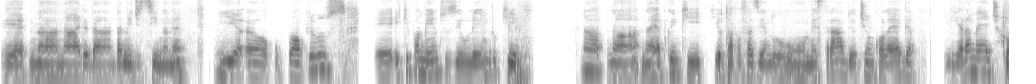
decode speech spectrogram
é, na, na área da, da medicina, né? E uh, os próprios é, equipamentos, eu lembro que na, na, na época em que, que eu estava fazendo o mestrado, eu tinha um colega, ele era médico,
